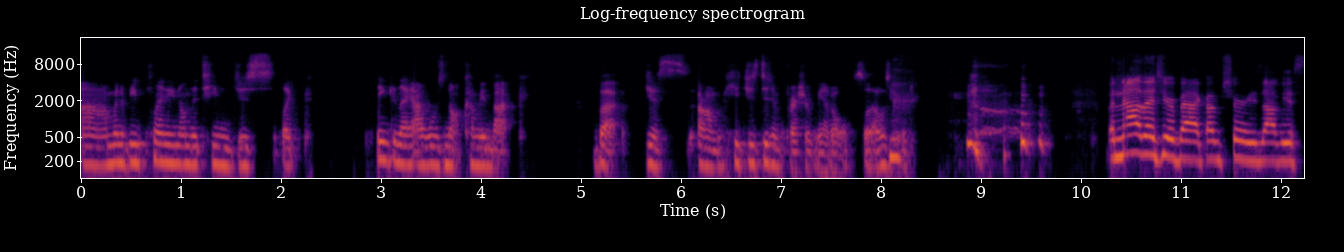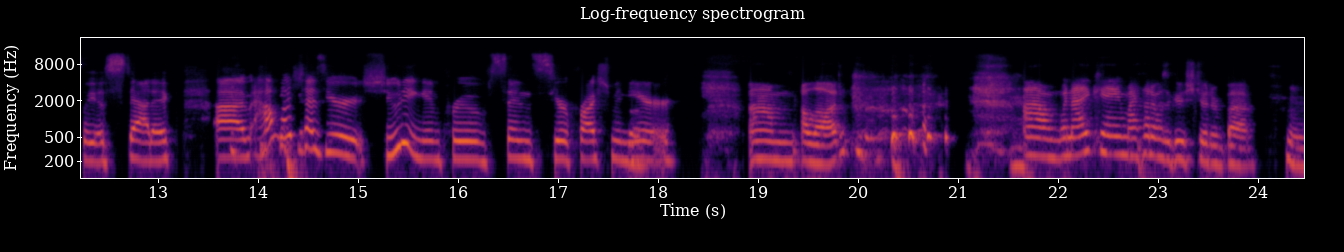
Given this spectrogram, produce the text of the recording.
Uh, I'm gonna be planning on the team, just like thinking that I was not coming back, but just um, he just didn't pressure me at all, so that was good." But now that you're back, I'm sure he's obviously ecstatic. Um, how much has your shooting improved since your freshman year? Um, a lot. um, when I came, I thought I was a good shooter, but hmm.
